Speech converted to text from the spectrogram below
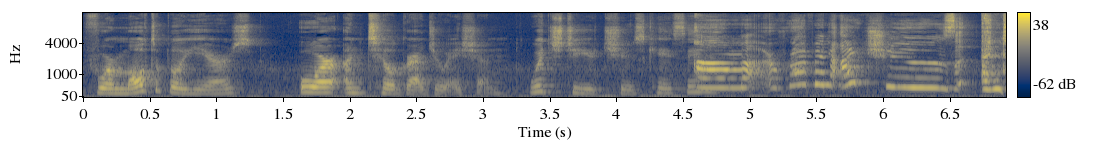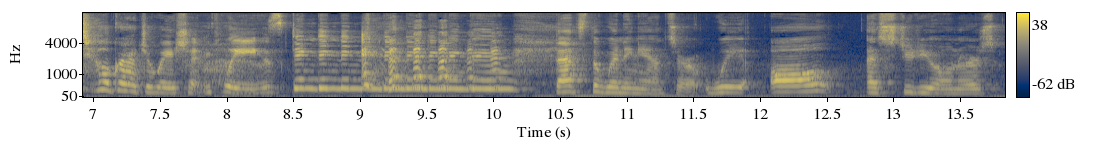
For multiple years. Or until graduation. Which do you choose, Casey? Um, Robin, I choose until graduation, please. Ding, ding, ding, ding, ding, ding, ding, ding, ding. That's the winning answer. We all, as studio owners,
